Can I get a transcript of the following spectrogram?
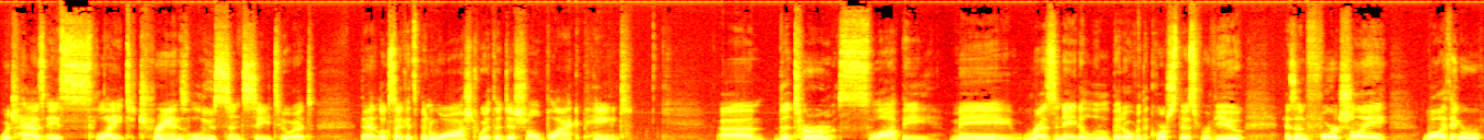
which has a slight translucency to it that looks like it's been washed with additional black paint. Um, the term sloppy may resonate a little bit over the course of this review, as unfortunately, while I think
